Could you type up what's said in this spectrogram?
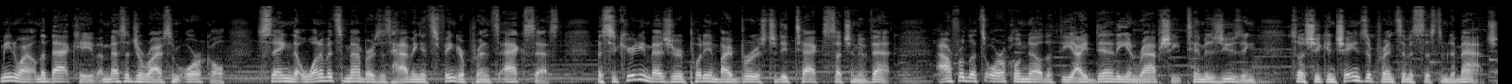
Meanwhile, in the Batcave, a message arrives from Oracle saying that one of its members is having its fingerprints accessed, a security measure put in by Bruce to detect such an event. Alfred lets Oracle know that the identity and rap sheet Tim is using so she can change the prints in his system to match.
